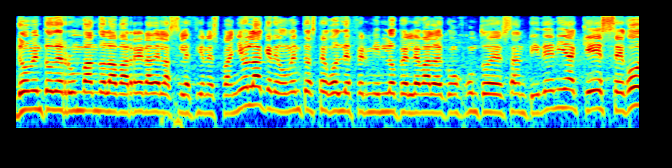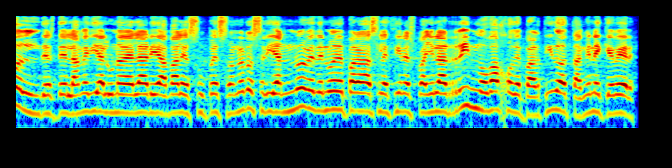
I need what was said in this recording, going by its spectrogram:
de momento derrumbando la barrera de la selección española, que de momento este gol de Fermín López le vale al conjunto de Santidenia, que ese gol desde la media luna del área vale su peso sonoro, serían 9 de 9 para la selección española, ritmo bajo de partido, también hay que ver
